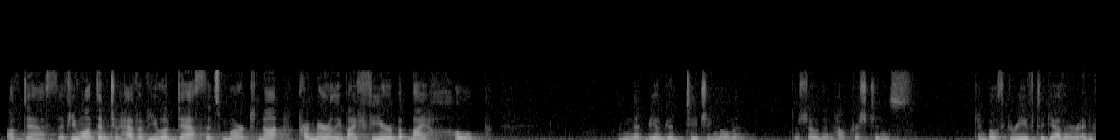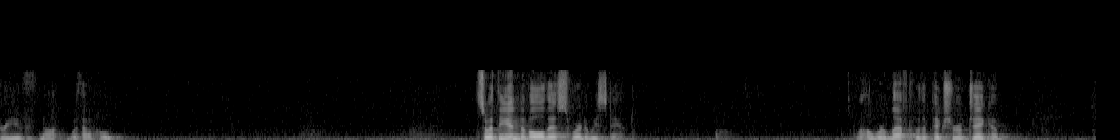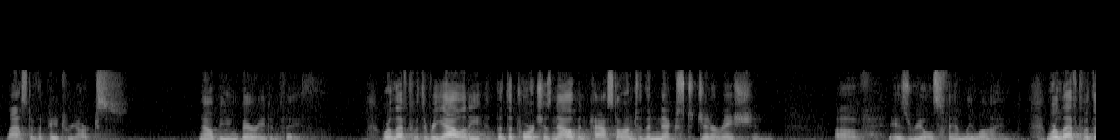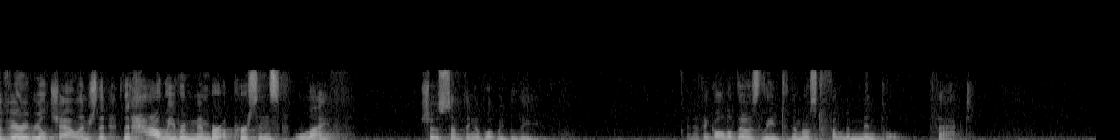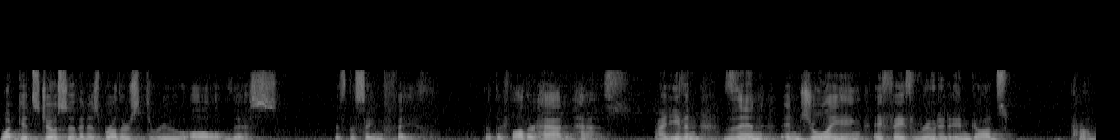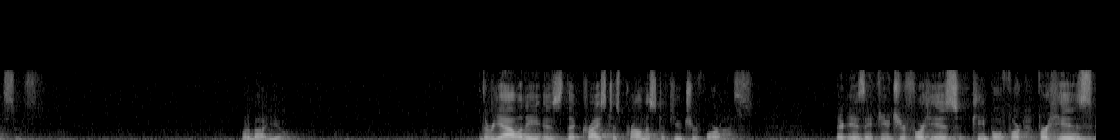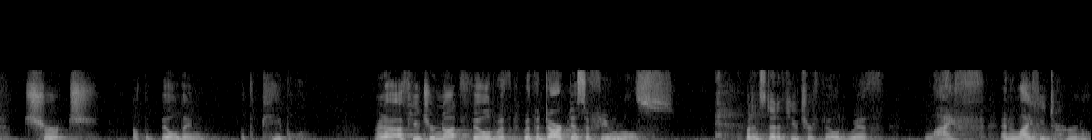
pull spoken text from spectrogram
of death, if you want them to have a view of death that's marked not primarily by fear, but by hope. Wouldn't it be a good teaching moment to show them how Christians can both grieve together and grieve not without hope? So, at the end of all this, where do we stand? Well, we're left with a picture of Jacob, last of the patriarchs, now being buried in faith we're left with the reality that the torch has now been passed on to the next generation of Israel's family line. We're left with the very real challenge that, that how we remember a person's life shows something of what we believe. And I think all of those lead to the most fundamental fact. What gets Joseph and his brothers through all the same faith that their father had and has, right? Even then, enjoying a faith rooted in God's promises. What about you? The reality is that Christ has promised a future for us. There is a future for his people, for, for his church, not the building right? a, future not filled with, with the darkness of funerals, but instead a future filled with life and life eternal.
